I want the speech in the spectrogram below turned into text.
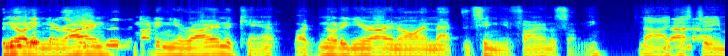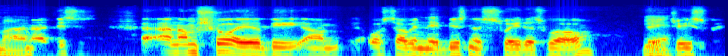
But not in your own, recruited- not in your own account, like not in your own iMap that's in your phone or something. No, No, just no, Gmail. No, no, this is, and I'm sure it'll be um, also in their business suite as well, their Yeah. G Suite.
